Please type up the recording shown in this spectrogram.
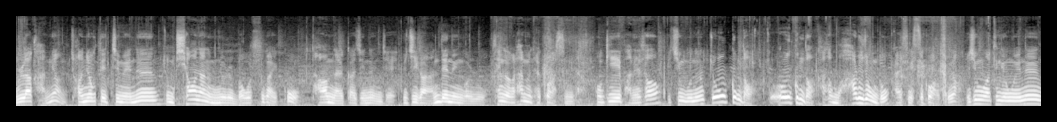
올라가면 저녁 때쯤에는 좀 시원한 음료를 먹을 수가 있고 다음 날까지는 이제 유지가 안 되는 걸로 생각을 하면 될 것 같습니다. 거기에 반해서 이 친구는 조금 더 조금 더 가서 뭐 하루 정도 갈 수 있을 것 같고요. 이 친구 같은 경우에는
